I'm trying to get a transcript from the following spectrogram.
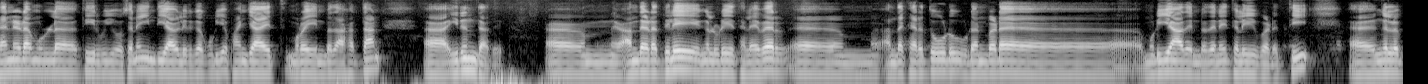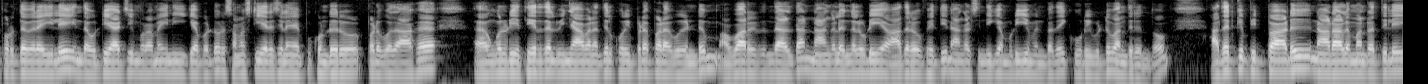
தன்னிடம் உள்ள தீர்வு யோசனை இந்தியாவில் இருக்கக்கூடிய பஞ்சாயத்து முறை என்பதாகத்தான் இருந்தது. அந்த இடத்திலே எங்களுடைய தலைவர் அந்த கருத்தோடு உடன்பட முடியாது என்பதனை தெளிவுபடுத்தி எங்களை பொறுத்தவரையிலே இந்த ஒட்டியாட்சி முறைமை நீக்கப்பட்டு ஒரு சமஷ்டி அரசியலமைப்பு கொண்டு வரப்படுவதாக உங்களுடைய தேர்தல் விஞ்ஞாபனத்தில் குறிப்பிடப்பட வேண்டும். அவ்வாறு இருந்தால்தான் நாங்கள் எங்களுடைய ஆதரவு பற்றி நாங்கள் சிந்திக்க முடியும் என்பதை கூறிவிட்டு வந்திருந்தோம். அதற்கு பிற்பாடு நாடாளுமன்றத்திலே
